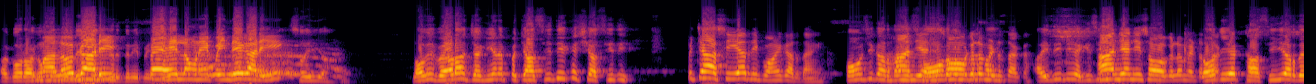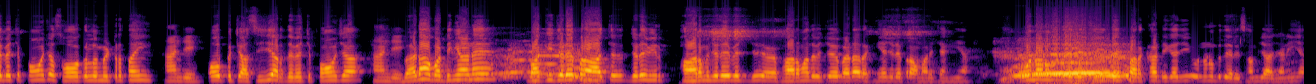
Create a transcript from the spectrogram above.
ਅਗੋ ਰਕਮ ਮੰਨ ਲਓ ਗਾੜੀ। ਪੈਸੇ ਲਾਉਣੇ ਪੈਂਦੇ ਗਾੜੀ। ਸਹੀ ਆ। ਲਓ ਵੀ ਬੈੜਾਂ ਚੰਗੀਆਂ ਨੇ 85 ਦੀ ਕਿ 86 ਦੀ? 85000 ਦੀ ਪਹੁੰਚ ਕਰ ਦਾਂਗੇ। ਪਹੁੰਚ ਹੀ ਹਾਂਜੀ, ਹਾਂਜੀ, 100 ਕਿਲੋਮੀਟਰ ਤੱਕ। ਇਹਦੀ ਵੀ ਹੈਗੀ ਸੀ। ਹਾਂਜੀ ਹਾਂਜੀ 100 ਕਿਲੋਮੀਟਰ ਲਓ ਜੀ ਇਹ 88000 ਦੇ ਵਿੱਚ ਪਹੁੰਚ 100 ਕਿਲੋਮੀਟਰ ਤਾਈਂ। ਹਾਂਜੀ। ਉਹ 85000 ਦੇ ਵਿੱਚ ਪਹੁੰਚ ਆ। ਹਾਂਜੀ। ਬੈੜਾਂ ਵੱਡੀਆਂ ਨੇ। ਬਾਕੀ ਜਿਹੜੇ ਭਰਾ ਜਿਹੜੇ ਵੀਰ ਫਾਰਮ ਜਿਹੜੇ ਵਿੱਚ ਫਾਰਮਾਂ ਦੇ ਵਿੱਚ ਬੈੜਾਂ ਰੱਖੀਆਂ ਜਿਹੜੇ ਭਰਾਵਾਂ ਨੇ ਚੰਗੀਆਂ ਉਹਨਾਂ ਨੂੰ ਬਥੇਰੇ ਚੀਜ਼ ਦੇ ਪਰਖਾ ਠੀਕ ਆ ਜੀ ਉਹਨਾਂ ਨੂੰ ਬਥੇਰੇ ਸਮਝ ਆ ਜਾਣੀ ਆ।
